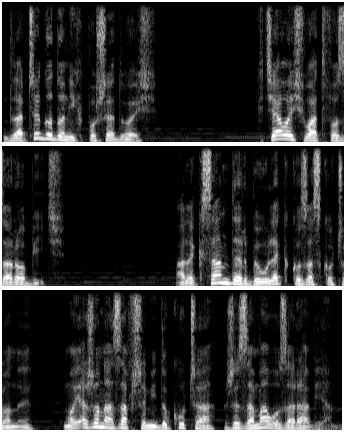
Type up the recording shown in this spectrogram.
Dlaczego do nich poszedłeś? Chciałeś łatwo zarobić. Aleksander był lekko zaskoczony. Moja żona zawsze mi dokucza, że za mało zarabiam.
